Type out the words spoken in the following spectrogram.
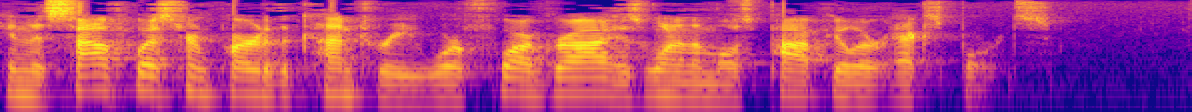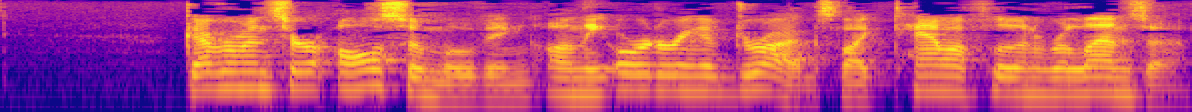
in the southwestern part of the country where foie gras is one of the most popular exports. Governments are also moving on the ordering of drugs like Tamiflu and Relenza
